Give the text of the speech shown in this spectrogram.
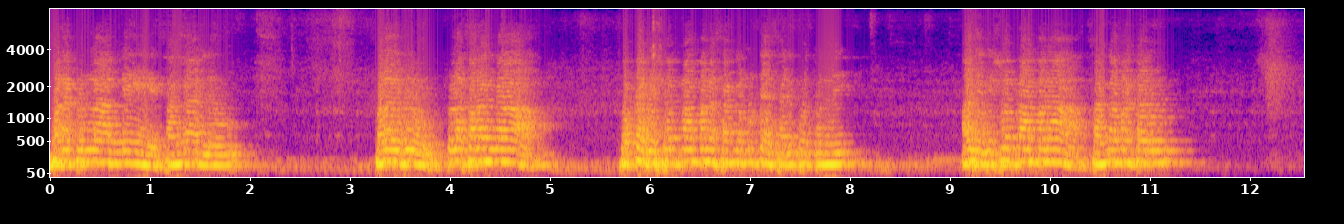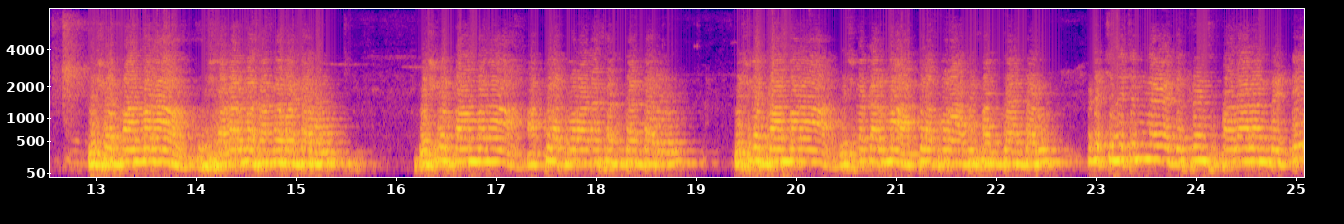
మనకున్న అన్ని సంఘాలు లేవు. మనకు కులపరంగా ఒక విశ్వబ్రాహ్మణ సంఘం ఉంటే సరిపోతుంది. అది విశ్వబ్రాహ్మణ సంఘం అంటారు. విశ్వబ్రాహ్మణ స్వధర్మ సంఘం అంటారు. విశ్వబ్రాహ్మణ హక్కుల పోరాట సమితి అంటారు. విశ్వబ్రాహ్మణ విశ్వకర్మ హక్కుల పోరాట సమితి అంటారు. అంటే చిన్న చిన్నగా డిఫరెన్స్ పదాలను పెట్టి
